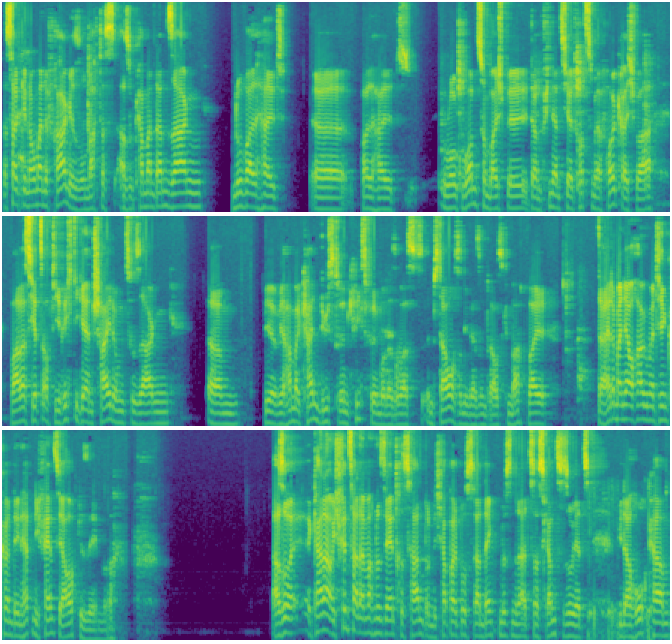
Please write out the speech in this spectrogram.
das ist halt genau meine Frage. So macht das, also kann man dann sagen, nur weil halt, äh, weil halt Rogue One zum Beispiel dann finanziell trotzdem erfolgreich war, war das jetzt auch die richtige Entscheidung zu sagen, ähm, wir, wir haben halt keinen düsteren Kriegsfilm oder sowas im Star Wars-Universum draus gemacht, weil da hätte man ja auch argumentieren können, den hätten die Fans ja auch gesehen. Oder? Also, keine Ahnung, ich finde es halt einfach nur sehr interessant und ich habe halt bloß dran denken müssen, als das Ganze so jetzt wieder hochkam,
